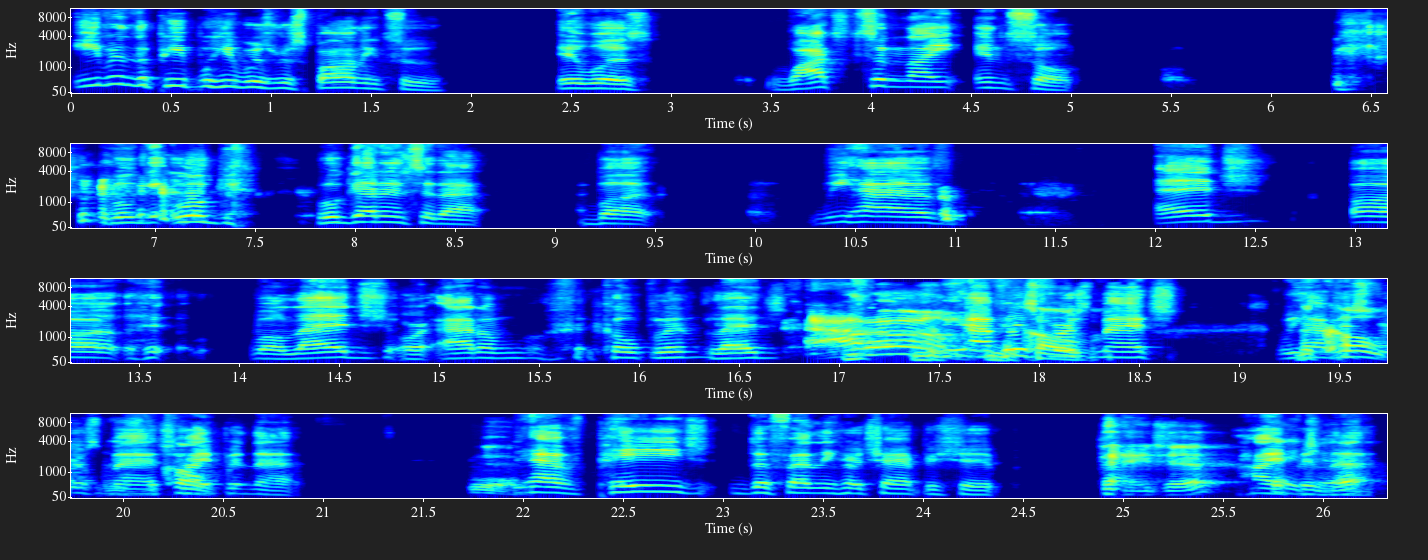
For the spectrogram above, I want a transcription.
even the people he was responding to, it was watch tonight insult. we'll get we'll get we'll get into that, but we have Edge, uh, well, Ledge or Adam Copeland, Ledge. Adam, we have his first match we the have his first match, hyping that. Yeah. We have Paige defending her championship. Paige, yeah. Hyping Paige, that.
